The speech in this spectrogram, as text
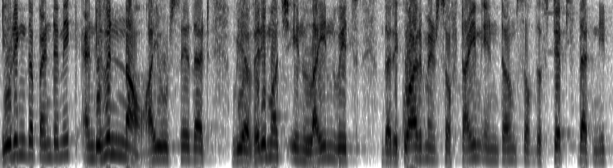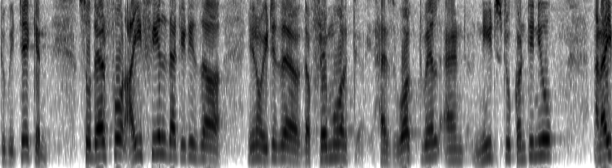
during the pandemic, and even now, I would say that we are very much in line with the requirements of time in terms of the steps that need to be taken. So therefore, I feel that it is a, you know, it is a, the framework has worked well and needs to continue. And I,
